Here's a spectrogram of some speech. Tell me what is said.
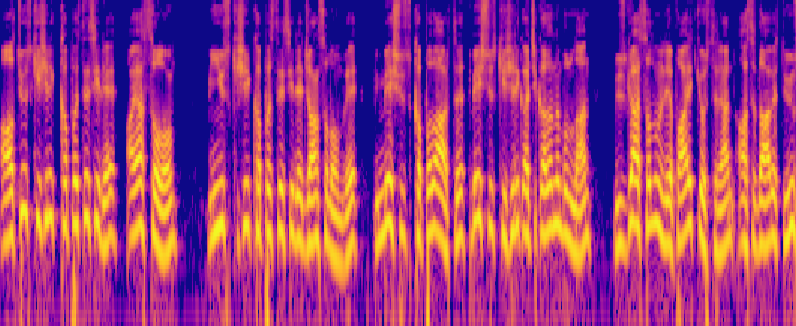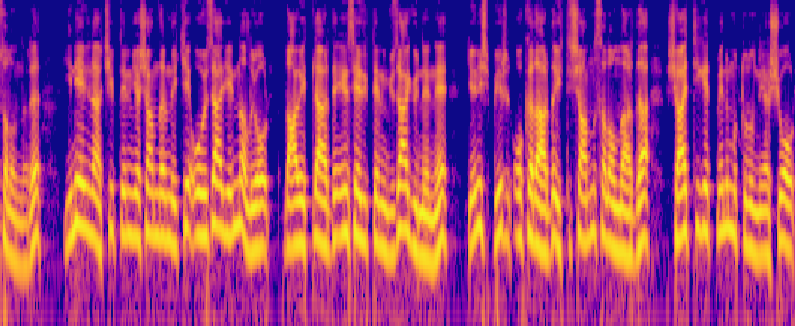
600 kişilik kapasitesiyle Ayas Salon, 1100 kişilik kapasitesiyle Can Salon ve 1500 kapalı artı 500 kişilik açık alanı bulunan Rüzgar Salon ile faaliyet gösteren Aslı Davet Düğün Salonları yeni evlenen çiftlerin yaşamlarındaki o özel yerini alıyor. Davetlilerde en sevdiklerinin güzel günlerini geniş bir o kadar da ihtişamlı salonlarda şahitlik etmenin mutluluğunu yaşıyor.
